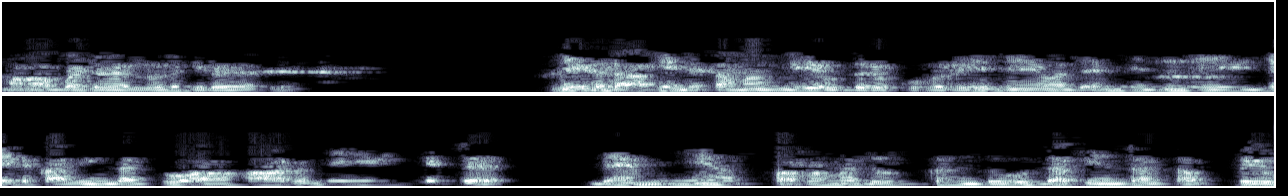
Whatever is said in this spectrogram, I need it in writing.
මහා බඩවැල් වල හිර වෙනවා. මේක දකින්න තමන්ගේ උදර කුහරේ මේවා දැන් මෙන්න මේ විදිහට කලින් ගත්තු ආහාර මේ විදිහට දැන් මේ පරම දුක්ඛන්දෝ දකින්නට අප්පේ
